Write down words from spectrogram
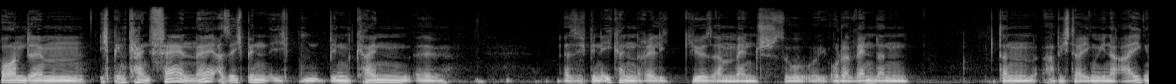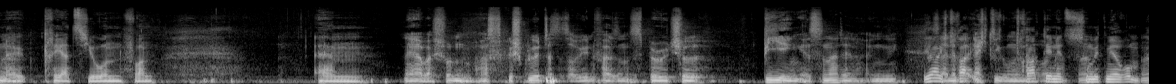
Und ähm, ich bin kein Fan, ne? Also ich bin, ich bin kein, äh, also ich bin eh kein religiöser Mensch, so oder wenn dann, dann habe ich da irgendwie eine eigene ja. Kreation von. Ähm, naja, aber schon hast gespürt, dass es auf jeden Fall so ein spiritual Being ist, ne? Der irgendwie ja, seine ich tra ich trage den jetzt ne? so mit mir rum. Ja,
